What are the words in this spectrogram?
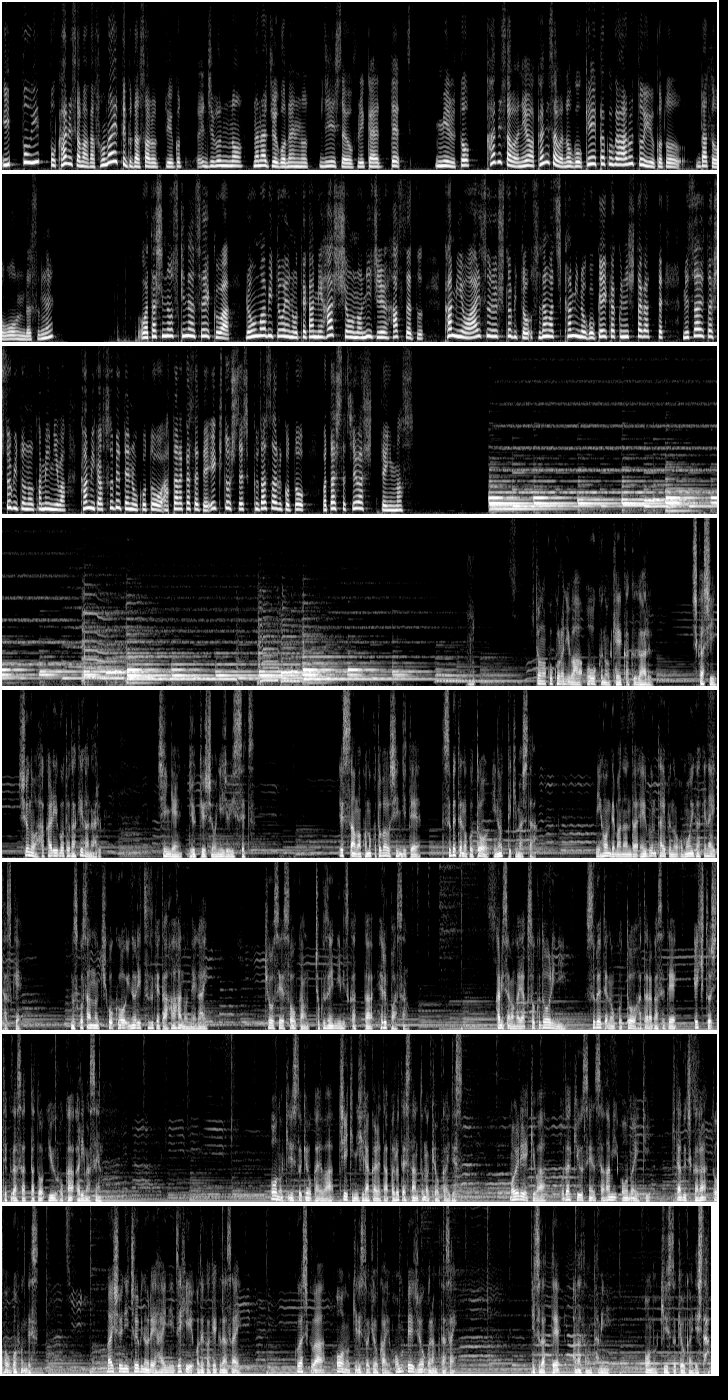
一歩一歩神様が備えてくださるっていうこと自分の75年の人生を振り返ってみると神様には神様のご計画があるということだと思うんですね。私の好きな聖句はローマ人への手紙8章の28節神を愛する人々すなわち神のご計画に従って召された人々のためには神がすべてのことを働かせて益としてくださることを私たちは知っています。人の心には多くの計画がある。しかし、主の計りごとだけがなる。信玄19章21節 S さんはこの言葉を信じて、すべてのことを祈ってきました。日本で学んだ英文タイプの思いがけない助け、息子さんの帰国を祈り続けた母の願い、強制送還直前に見つかったヘルパーさん、神様が約束通りにすべてのことを働かせて益としてくださったというほかありません。王のキリスト教会は地域に開かれたプロテスタントの教会です。最寄り駅は小田急線相模大野駅北口から徒歩5分です。毎週日曜日の礼拝にぜひお出かけください。詳しくは王のキリスト教会ホームページをご覧ください。いつだってあなたのために王のキリスト教会でした。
